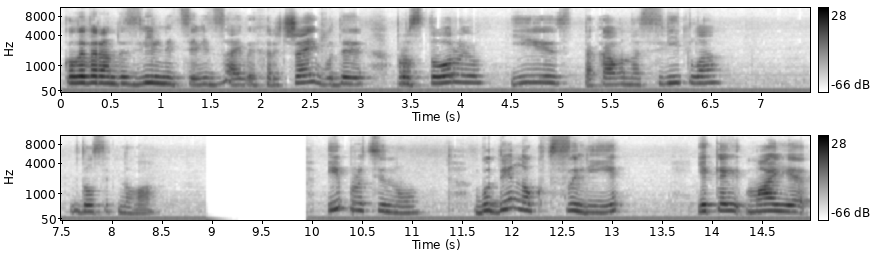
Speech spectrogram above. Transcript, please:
Коли веранда звільниться від зайвих речей, буде просторою і така вона світла, досить нова. І про ціну. Будинок в селі, який має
